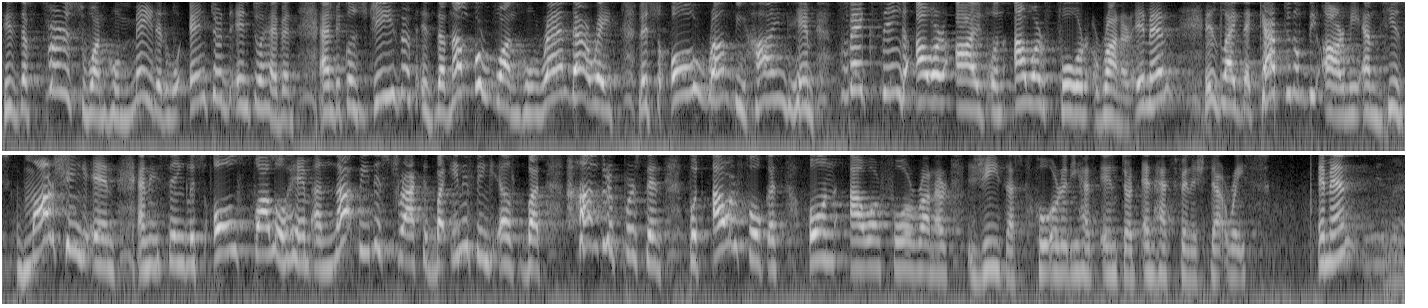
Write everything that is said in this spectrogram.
He's the first one who made it, who entered into heaven. And because Jesus is the number one who ran that race, let's all run behind him, fixing our eyes on our forerunner. Amen. It's like the captain of the army and he's marching in and he's saying, let's all follow him and not be distracted by anything else but 100% put our focus on our forerunner, Jesus, who already has entered and has finished that race. Amen? Amen?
